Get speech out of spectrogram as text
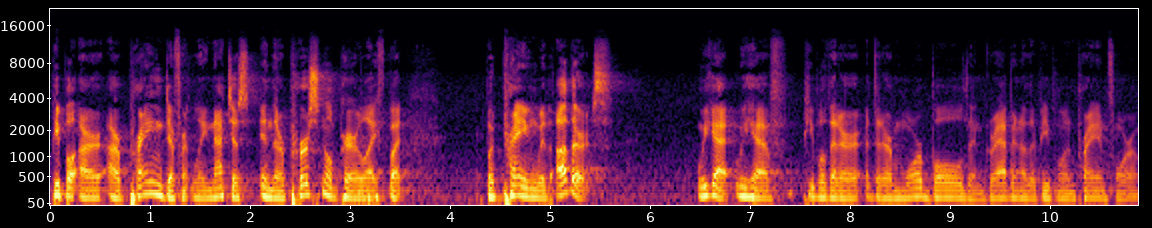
People are, are praying differently, not just in their personal prayer life, but, but praying with others. We, got, we have people that are, that are more bold in grabbing other people and praying for them.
